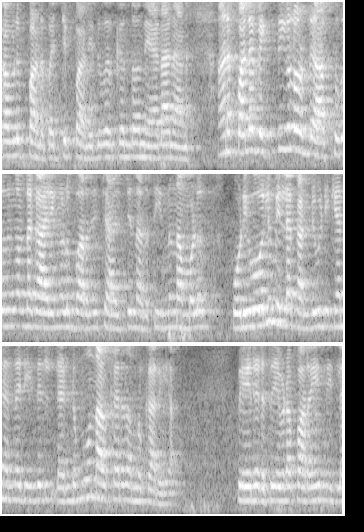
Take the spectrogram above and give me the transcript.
കവളിപ്പാണ് പറ്റിപ്പാണ് ഇത് ഇവർക്ക് എന്തോ നേടാനാണ്. അങ്ങനെ പല വ്യക്തികളുണ്ട് അസുഖങ്ങളുടെ കാര്യങ്ങൾ പറഞ്ഞ് ചാരിറ്റി നടത്തി ഇന്ന് നമ്മൾ പൊടി പോലും ഇല്ല കണ്ടുപിടിക്കാൻ എന്ന രീതിയിൽ രണ്ട് മൂന്ന് ആൾക്കാരെ നമ്മൾക്കറിയാം. പേരെടുത്ത് ഇവിടെ പറയുന്നില്ല.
